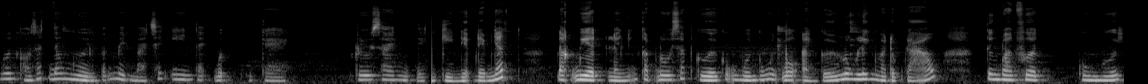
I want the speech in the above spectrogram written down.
luôn có rất đông người vẫn mệt mài check in tại bờ kè rêu xanh để kỷ niệm đẹp nhất. Đặc biệt là những cặp đôi sắp cưới cũng muốn có một bộ ảnh cưới lung linh và độc đáo Từng đoàn phượt cùng với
